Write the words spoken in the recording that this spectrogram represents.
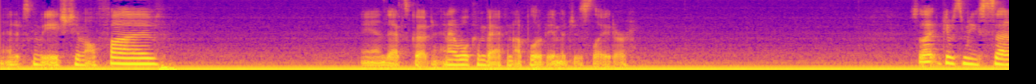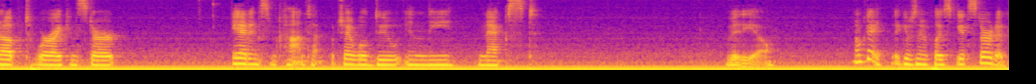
and it's going to be HTML5. And that's good. And I will come back and upload images later. So that gives me set up to where I can start adding some content, which I will do in the next video. Okay, that gives me a place to get started.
